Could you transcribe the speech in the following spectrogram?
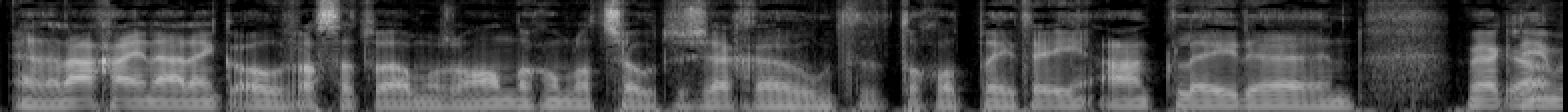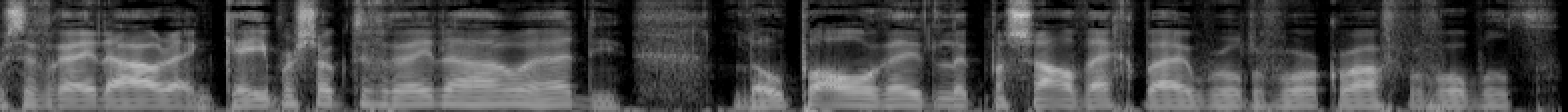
En daarna ga je nadenken, oh, was dat wel helemaal zo handig om dat zo te zeggen? We moeten het toch wat beter aankleden en werknemers tevreden houden en gamers ook tevreden houden. Hè? Die lopen al redelijk massaal weg bij World of Warcraft bijvoorbeeld.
